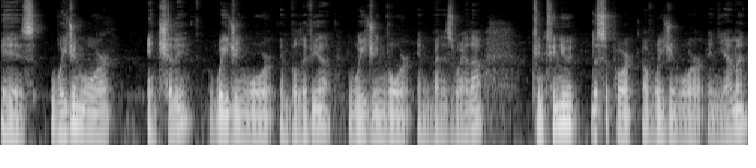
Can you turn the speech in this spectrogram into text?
is waging war in chile waging war in Bolivia, waging war in Venezuela, continued the support of waging war in Yemen,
